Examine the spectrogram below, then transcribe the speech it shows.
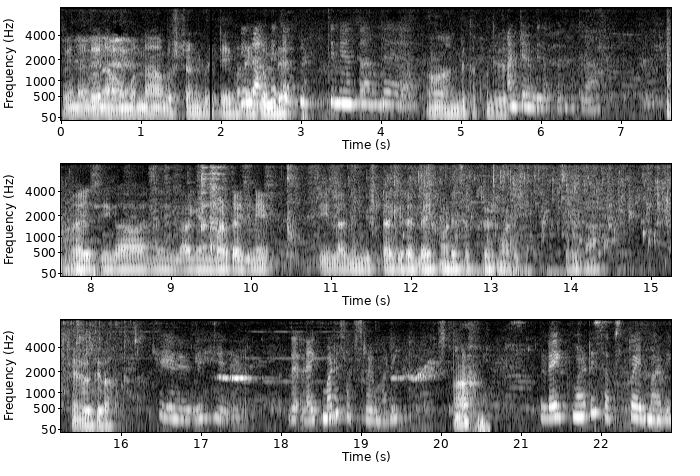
ಫೈನಲಿ ನಾವು ಅಮ್ಮನ್ನ ಬಸ್ ಸ್ಟ್ಯಾಂಡ್ ಬಿಟ್ಟು ಮನೆಗೆ ಬಂದೆ. ಹ್ಞೂ ಅಂಗಡಿ ತಕ್ಕೊಂಡಿದ್ದೆ ಗೈಸ್ ಈಗ ಈ ಲಾಗ್ ಎಂಡ್ ಮಾಡ್ತಾ ಇದ್ದೀನಿ. ಈ ಲಾಗ್ ನಿಮ್ಗೆ ಇಷ್ಟ ಆಗಿರೋ ಲೈಕ್ ಮಾಡಿ ಸಬ್ಸ್ಕ್ರೈಬ್ ಮಾಡಿ. ಸರಿನಾ? ಏನು ಹೇಳ್ತೀರಾ? ಏನು ಹೇಳಿ ಏನು ಹೇಳಿ ಲೈಕ್ ಮಾಡಿ ಸಬ್ಸ್ಕ್ರೈಬ್ ಮಾಡಿ. ಹಾಂ ಲೈಕ್ ಮಾಡಿ ಸಬ್ಸ್ಕ್ರೈಬ್ ಮಾಡಿ.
